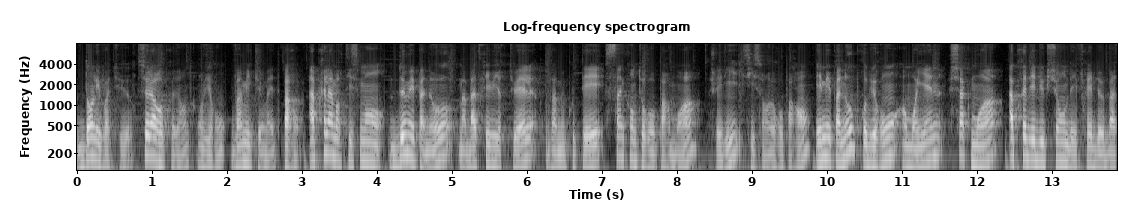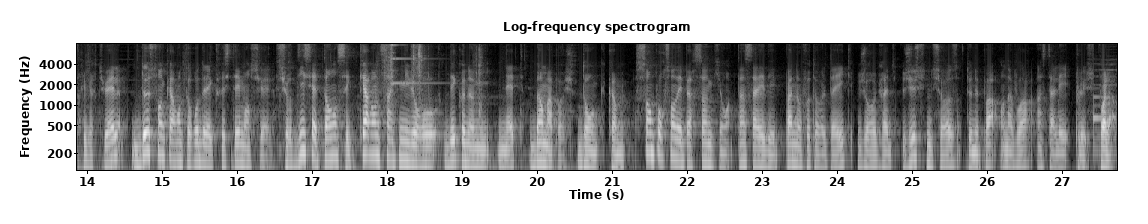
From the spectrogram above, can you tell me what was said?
dans les voitures. Cela représente environ 20 000 km par an. Après l'amortissement de mes panneaux, ma batterie virtuelle va me coûter 50 euros par mois. Je l'ai dit, 600 euros par an. Et mes panneaux produiront en moyenne chaque mois, après déduction des frais de batterie virtuelle, 240 euros d'électricité mensuelle. Sur 17 ans, c'est 45 000 euros d'économie nette dans ma poche. Donc, comme 100% des personnes qui ont installé des panneaux photovoltaïques, je regrette juste une chose, de ne pas en avoir installé plus. Voilà,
